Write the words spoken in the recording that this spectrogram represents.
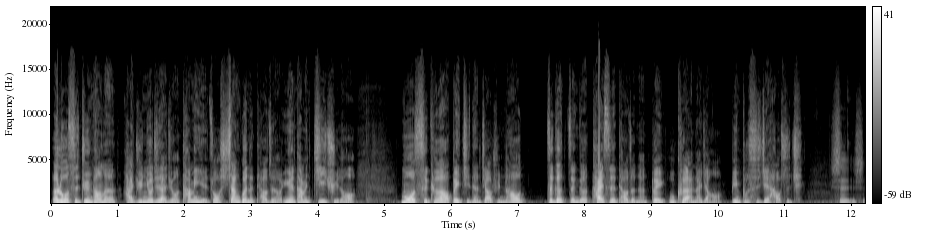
俄罗斯军方呢，海军、游击海军他们也做相关的调整哦，因为他们汲取了哈莫斯科号被击沉的教训，然后这个整个态势的调整呢，对乌克兰来讲哈，并不是一件好事情。是是，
